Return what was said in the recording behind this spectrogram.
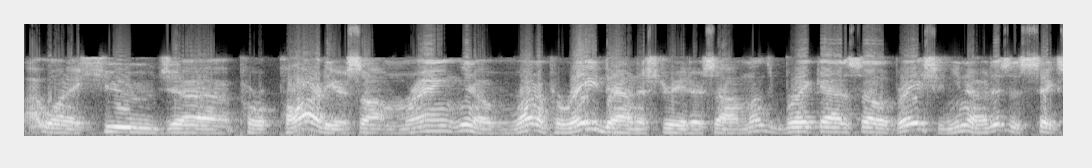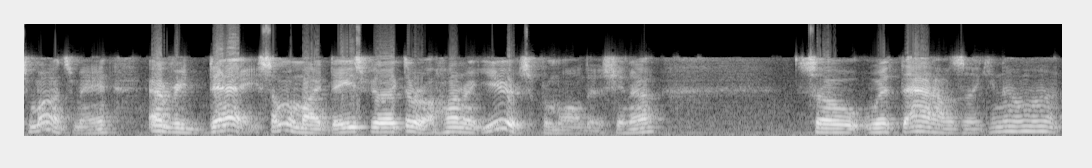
I want a huge uh, party or something, ring, you know, run a parade down the street or something. Let's break out a celebration. You know, this is six months, man. Every day. Some of my days feel like they're a hundred years from all this, you know. So with that, I was like, you know what?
